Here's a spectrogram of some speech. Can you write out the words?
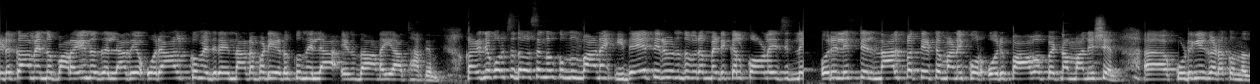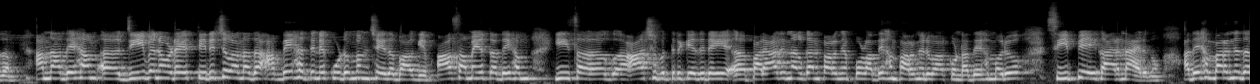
എടുക്കാം എന്ന് പറയുന്നതല്ലാതെ ഒരാൾക്കുമെതിരെ നടപടി എടുക്കുന്നില്ല എന്നതാണ് യാഥാർത്ഥ്യം. കഴിഞ്ഞ കുറച്ച് ദിവസങ്ങൾക്ക് മുമ്പാണ് ഇതേ തിരുവനന്തപുരം മെഡിക്കൽ കോളേജിലെ ഒരു ലിഫ്റ്റിൽ നാൽപ്പത്തിയെട്ട് മണിക്കൂർ ഒരു പാവപ്പെട്ട മനുഷ്യൻ കുടുങ്ങിക്കിടക്കുന്നത്. അന്ന് അദ്ദേഹം ജീവനോടെ തിരിച്ചു വന്നത് അദ്ദേഹത്തിന്റെ കുടുംബം ചെയ്ത ഭാഗ്യം. ആ സമയത്ത് അദ്ദേഹം ഈ ആശുപത്രിക്കെതിരെ പരാതി നൽകാൻ പറഞ്ഞപ്പോൾ അദ്ദേഹം പറഞ്ഞൊരു വാക്കുണ്ട്. അദ്ദേഹം ഒരു സി പി ഐ കാരനായിരുന്നു. അദ്ദേഹം പറഞ്ഞത്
